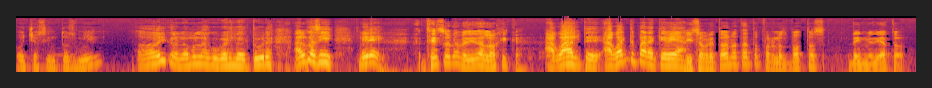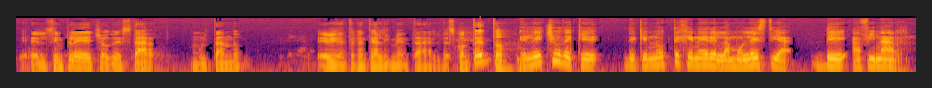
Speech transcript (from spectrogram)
ochocientos mil. Ay, ganamos la gubernatura. Algo así. Mire, es una medida lógica. Aguante, aguante para que vea. Y sobre todo no tanto por los votos de inmediato. El simple hecho de estar multando, evidentemente alimenta el descontento. El hecho de que, de que no te genere la molestia de afinar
